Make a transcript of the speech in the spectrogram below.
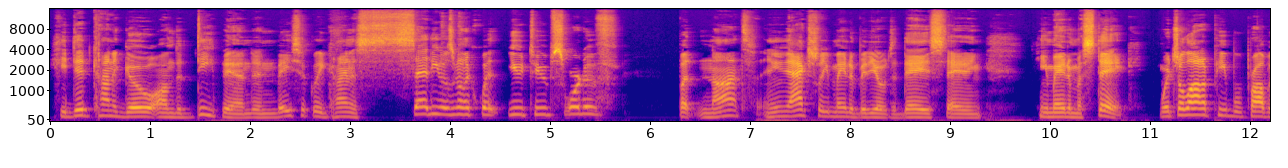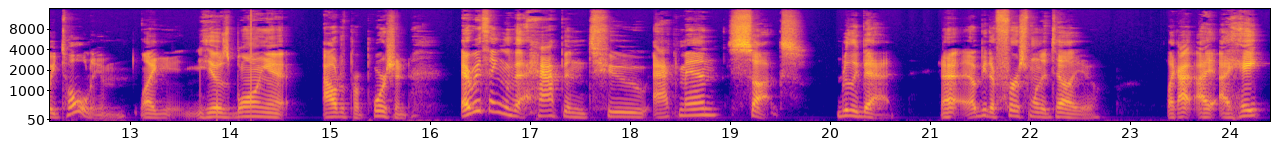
he did kind of go on the deep end and basically kind of said he was going to quit YouTube, sort of, but not. And he actually made a video today stating he made a mistake, which a lot of people probably told him. Like he was blowing it out of proportion. Everything that happened to Actman sucks really bad. I'll be the first one to tell you. Like I, I, I hate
